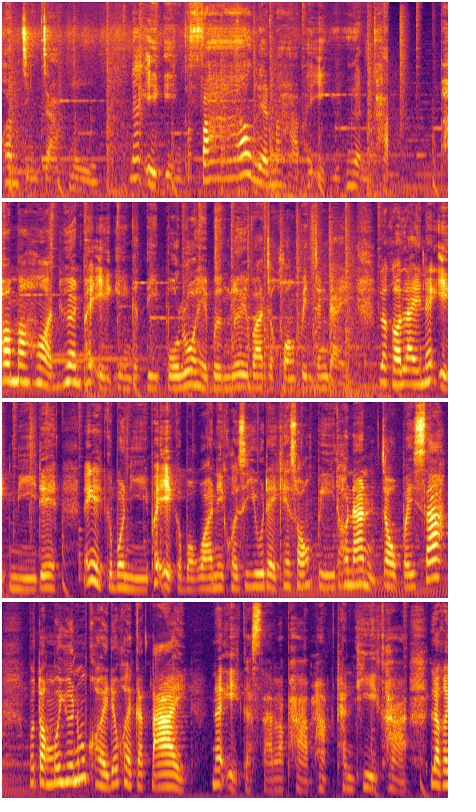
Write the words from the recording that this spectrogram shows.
ความจริงจากมูนางเอกเองก็ฟ้าวแลนมาหาระเอกอยู่เฮือนค่ะ พอมาหอดเฮือนพระเอกเองก็ตีโปโลให้เบิงเลยว่าเจ้าของเป็นจังใดแล้วก็ไล่นางเอกหนีเด้นางเอกก็บ่หนีพระเอกก็บอกว่านี่ข่อยสิอยู่ได้แค่สองปีเท่านั้นเจ้าไปซะบ่ต้องมาอยู่น้ำข่อยเดี๋ยวข่อยก็ตายนางเอกก็สารภาพหักทันทีค่ะ แล้วก็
